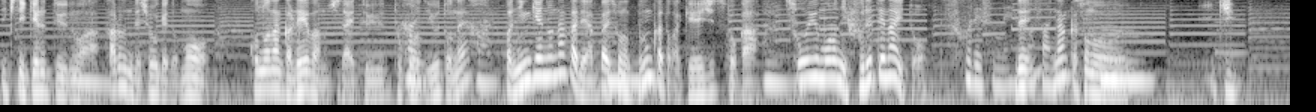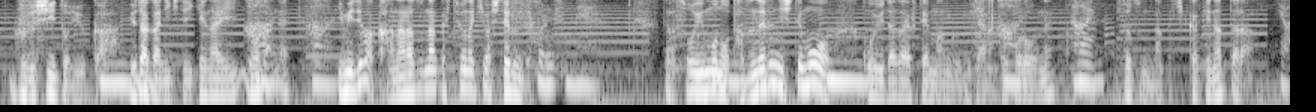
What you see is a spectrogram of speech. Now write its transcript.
生きていけるというのはあるんでしょうけども、このなんか令和の時代というところで言うとね、はい。はい、人間の中でやっぱりその文化とか芸術とか、うん、そういうものに触れてないと、そうですねで、ま、なんかその、うん、生き苦しいというか、うん、豊かに生きていけないようなね、はい。はい、意味では必ずなんか必要な気はしてるんですそうですねだからそういうものを尋ねるにしても、うん、こういう太宰府天満宮みたいなところをね、はい、一つのなんかきっかけになったらいや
